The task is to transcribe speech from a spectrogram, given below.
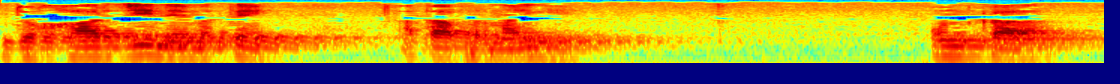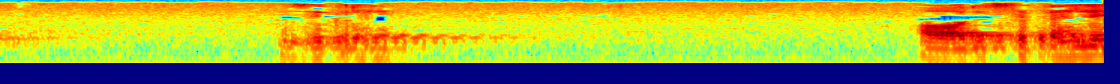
جو خارجی نعمتیں عطا فرمائیں گی ان کا ذکر ہے۔ اور اس سے پہلے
